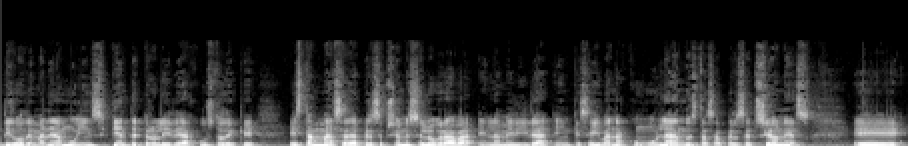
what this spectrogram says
digo, de manera muy incipiente, pero la idea justo de que esta masa de apercepciones se lograba en la medida en que se iban acumulando estas apercepciones eh,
